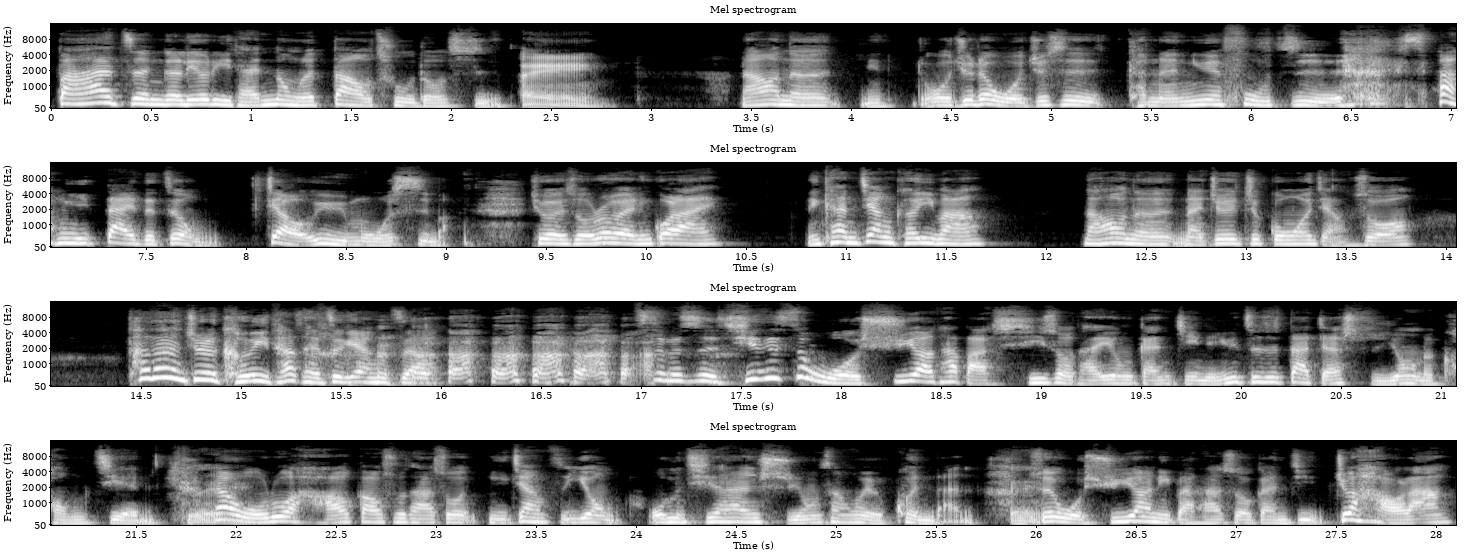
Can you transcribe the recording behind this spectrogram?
把他整个琉璃台弄得到处都是。哎、欸，然后呢，你我觉得我就是可能因为复制 上一代的这种教育模式嘛，就会说若人你过来，你看这样可以吗？然后呢，奶就就跟我讲说。他当然觉得可以，他才这个样子啊，是不是？其实是我需要他把洗手台用干净点，因为这是大家使用的空间。那我如果好好告诉他说，你这样子用，我们其他人使用上会有困难，欸、所以我需要你把它收干净就好啦。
